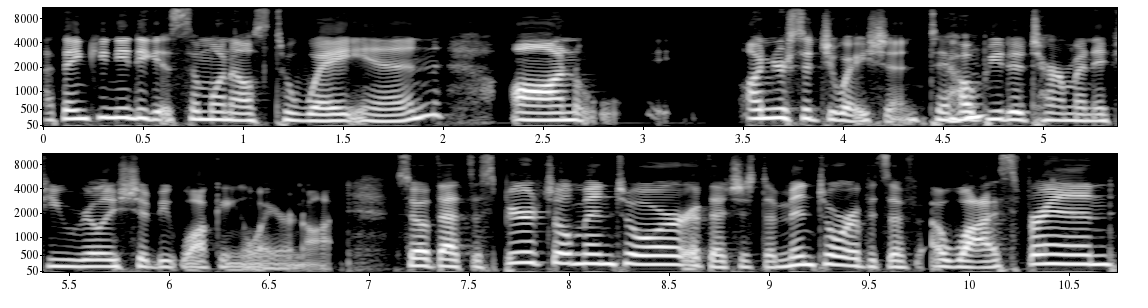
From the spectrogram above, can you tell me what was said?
I think you need to get someone else to weigh in on on your situation to help mm-hmm. you determine if you really should be walking away or not. So if that's a spiritual mentor, if that's just a mentor, if it's a, a wise friend,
